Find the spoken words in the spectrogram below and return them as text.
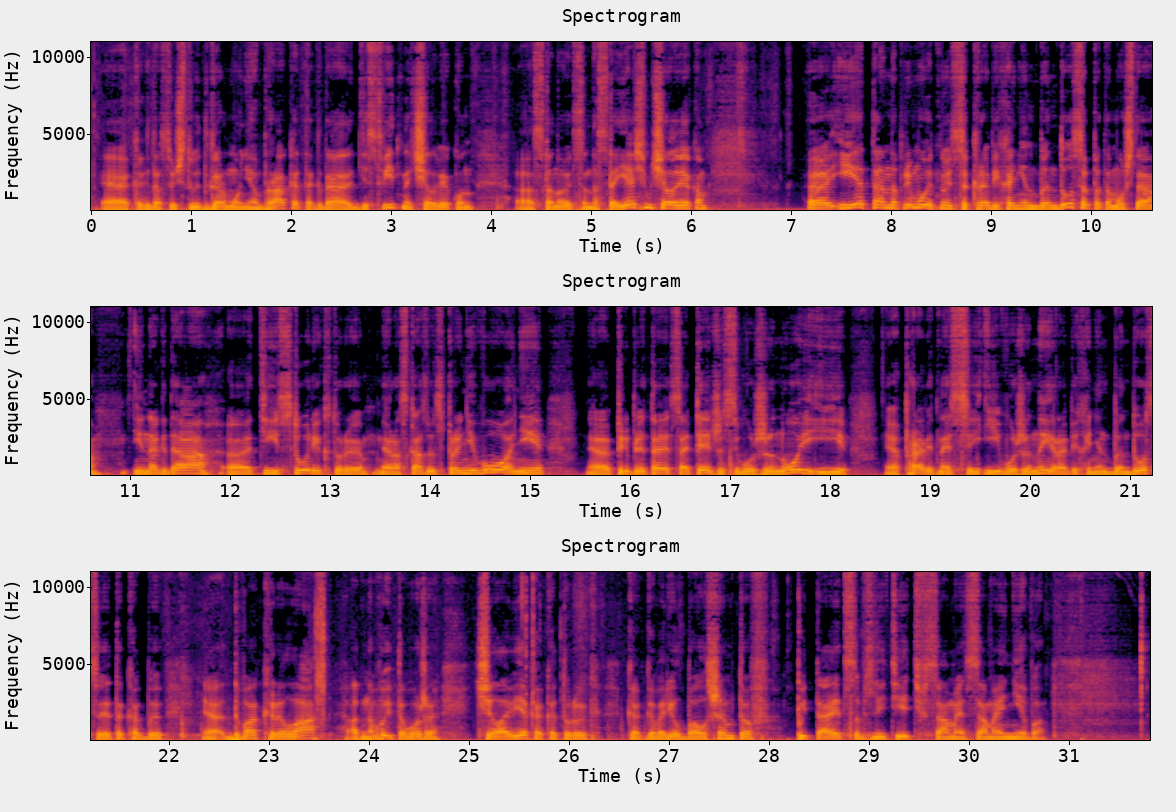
когда существует гармония брака, тогда действительно человек, он э, становится настоящим человеком. Э, и это напрямую относится к Раби Ханин Бендоса, потому что иногда э, те истории, которые рассказываются про него, они э, переплетаются опять же с его женой, и э, праведность и его жены, Раби Ханин Бендоса, это как бы э, два крыла одного и того же человека, который, как говорил Балшемтов, пытается взлететь в самое-самое небо.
